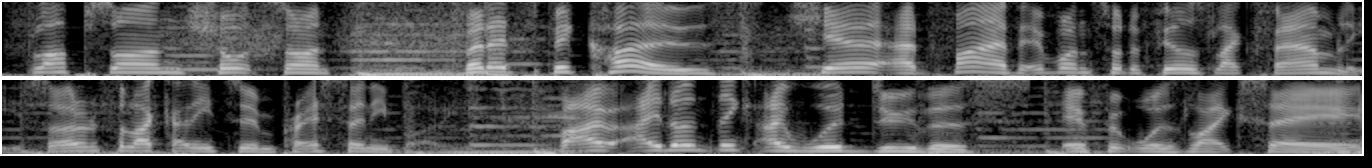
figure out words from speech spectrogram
flops on, shorts on, but it's because here at 5 everyone sort of feels like family. So I don't feel like I need to impress anybody. But I, I don't think I would do this if it was like, say,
